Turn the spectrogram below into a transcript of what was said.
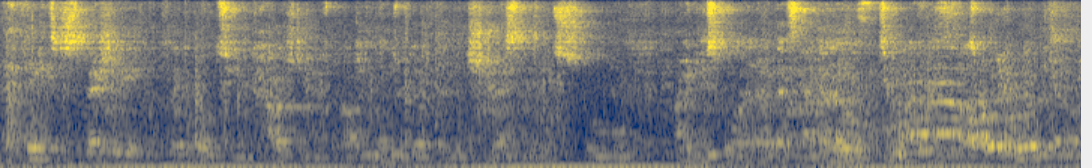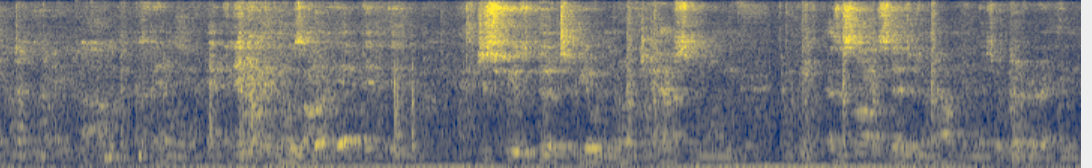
And I think it's especially applicable to college students with all the things we go through, the stresses in school. I'm in e-school, I know what that's like, I know two of my friends in e-school, um, family, and, and everything that goes on. It, it, it just feels good to be able to know that you have someone, as the song says, there's a mountain there's a river, and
